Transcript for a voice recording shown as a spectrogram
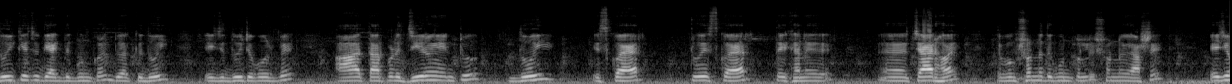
দুইকে যদি এক দিয়ে গুণ করেন, দুই এককে দুই, এই যে দুইটা বসবে। আর তারপরে জিরো ইন্টু দুই স্কোয়ার টু স্কোয়ার তো এখানে চার হয়। এবং শূন্যতে গুণ করলে শূন্যই আসে। এই যে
